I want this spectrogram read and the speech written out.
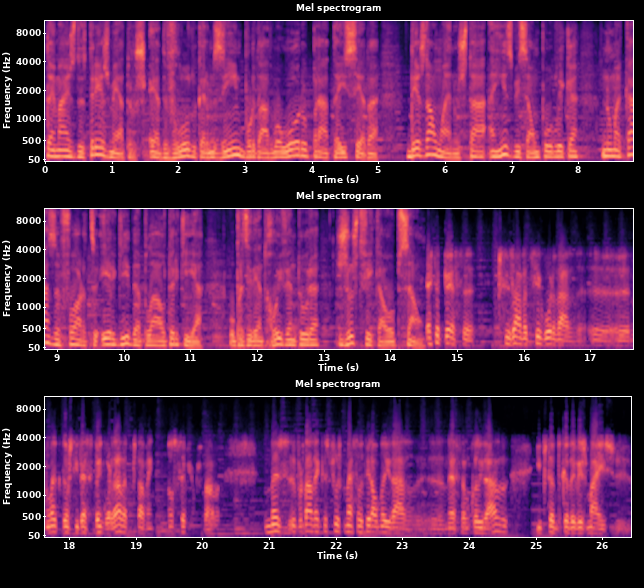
tem mais de 3 metros. É de veludo carmesim, bordado a ouro, prata e seda desde há um ano está em exibição pública numa casa forte erguida pela autarquia. O presidente Rui Ventura justifica a opção. Esta peça precisava de ser guardada, eh, não é que não estivesse bem guardada, porque estava em, não se sabia onde estava, mas a verdade é que as pessoas começam a ter alguma idade eh, nessa localidade e, portanto, cada vez mais eh,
